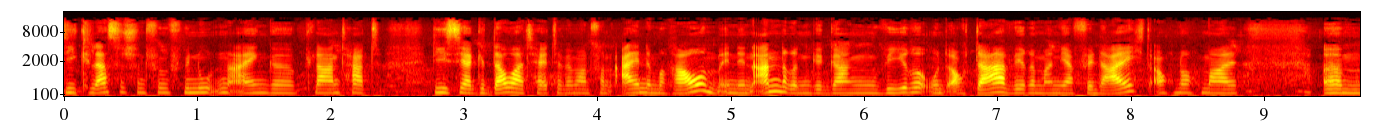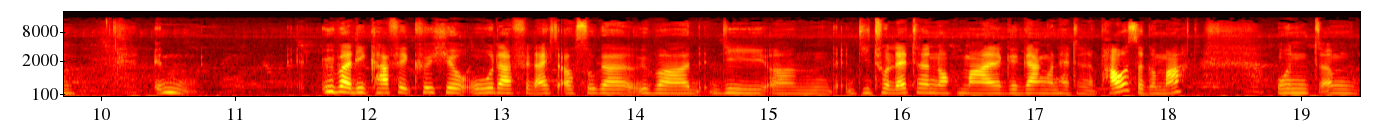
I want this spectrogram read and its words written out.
die klassischen fünf Minuten eingeplant hat, die es ja gedauert hätte, wenn man von einem Raum in den anderen gegangen wäre. Und auch da wäre man ja vielleicht auch noch mal ähm, in, über die Kaffeeküche oder vielleicht auch sogar über die, ähm, die Toilette nochmal gegangen und hätte eine Pause gemacht. Und ähm,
